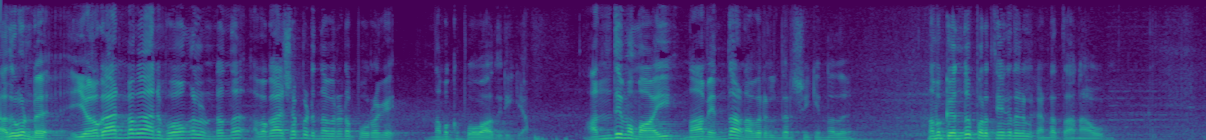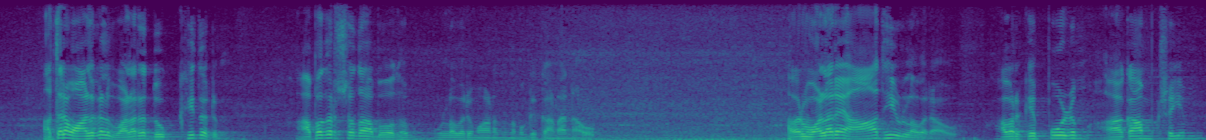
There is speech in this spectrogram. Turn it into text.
അതുകൊണ്ട് യോഗാത്മക അനുഭവങ്ങൾ ഉണ്ടെന്ന് അവകാശപ്പെടുന്നവരുടെ പുറകെ നമുക്ക് പോവാതിരിക്കാം. അന്തിമമായി നാം എന്താണ് അവരിൽ ദർശിക്കുന്നത്? നമുക്ക് എന്ത് പ്രത്യേകതകൾ കണ്ടെത്താനാവും? അത്തരം ആളുകൾ വളരെ ദുഃഖിതരും അപകർഷതാബോധം ഉള്ളവരുമാണെന്ന് നമുക്ക് കാണാനാവും. അവർ വളരെ ആധിയുള്ളവരാവും. അവർക്കെപ്പോഴും ആകാംക്ഷയും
